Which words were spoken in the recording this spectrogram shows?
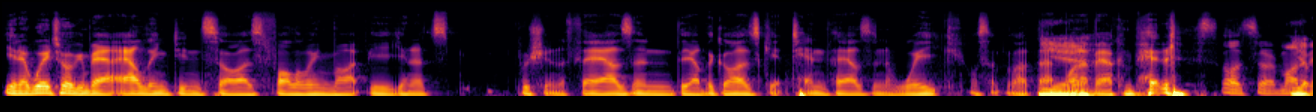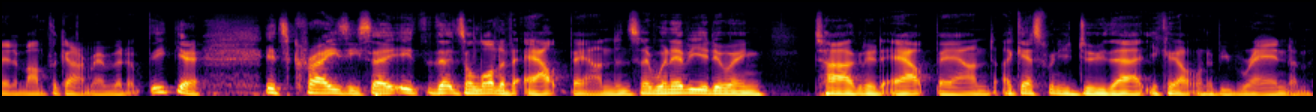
you know we're talking about our LinkedIn size following might be you know it's pushing a thousand. The other guys get ten thousand a week or something like that. One of our competitors. Oh, sorry, it might have been a month. I can't remember. But yeah, it's crazy. So it, there's a lot of outbound, and so whenever you're doing targeted outbound, I guess when you do that, you don't want to be random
